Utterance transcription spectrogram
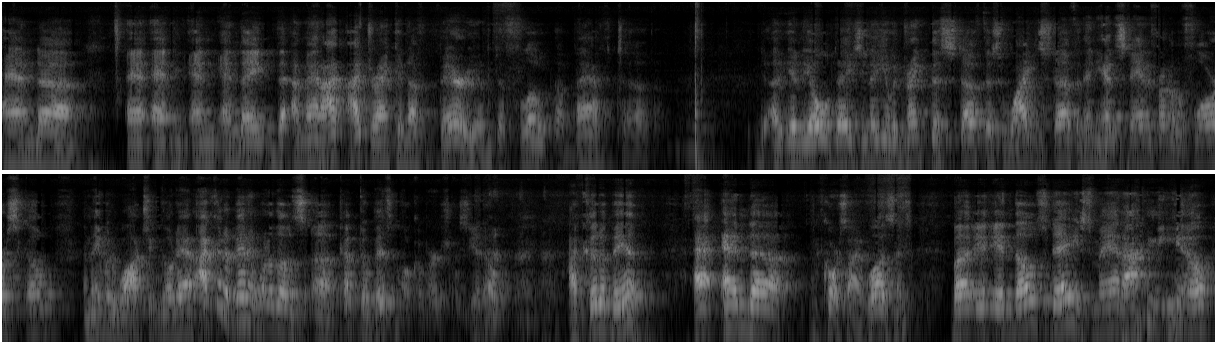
and. Uh, and, and and and they, man, I, I drank enough barium to float a bathtub. Uh, in the old days, you know, you would drink this stuff, this white stuff, and then you had to stand in front of a fluoroscope, and they would watch it go down. I could have been in one of those uh, Pepto Bismol commercials, you know. I could have been, and uh, of course I wasn't. But in, those days, man, I mean, you know,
